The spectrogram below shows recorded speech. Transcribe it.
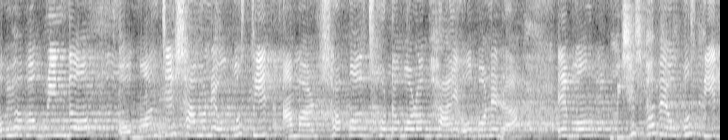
অভিভাবকবৃন্দ ও মঞ্চের সামনে উপস্থিত আমার সকল ছোট বড় ভাই ও বোনেরা এবং বিশেষভাবে উপস্থিত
